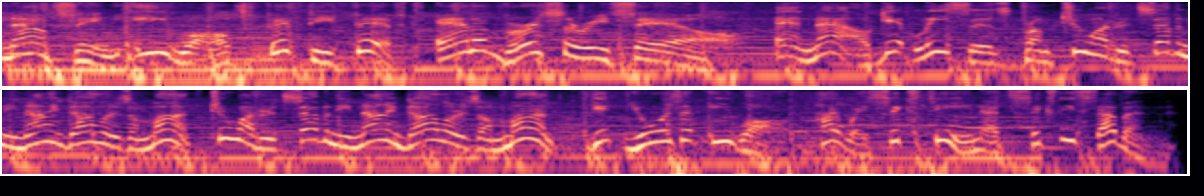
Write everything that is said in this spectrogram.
Announcing Ewald's 55th anniversary sale. And now get leases from $279 a month. $279 a month. Get yours at Ewald, Highway 16 at 67.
